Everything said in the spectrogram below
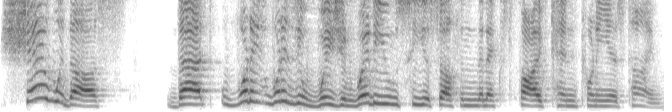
share with us that what is, what is your vision? Where do you see yourself in the next 5, 10, 20 years time?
